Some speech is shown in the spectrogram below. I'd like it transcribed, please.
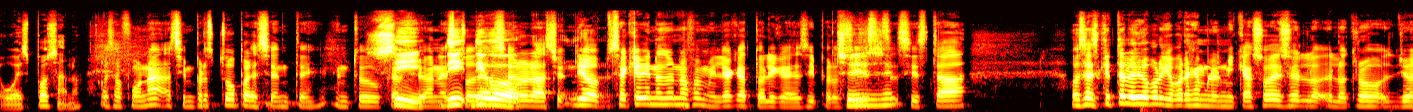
o esposa, ¿no? O sea, fue una, siempre estuvo presente en tu Sí, educación di- esto de digo- hacer oración. Digo, sé que vienes de una familia católica y así, pero sí, Sí, sí, sí. sí está... O sea, es que te lo digo porque, por ejemplo, en mi caso, eso el, el otro, yo,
